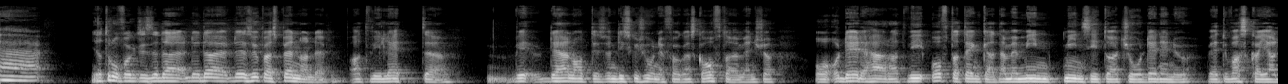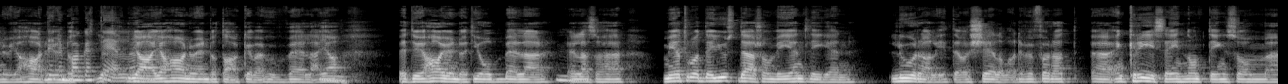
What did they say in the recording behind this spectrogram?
Uh, jag tror faktiskt det där, det där det är superspännande att vi lätt... eh, Vi, det här är något, en diskussion jag för ganska ofta med människor. Och, och det är det här att vi ofta tänker att nej, men min, min situation den är nu, vet du vad ska jag nu, jag har Den nu ändå... bagatell, Ja, jag har nu ändå tak över huvudet eller jag, vet du, jag har ju ändå ett jobb eller, eller så här. Men jag tror att det är just där som vi egentligen lurar lite oss själva. Det är för att eh, en kris är inte någonting som, eh,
